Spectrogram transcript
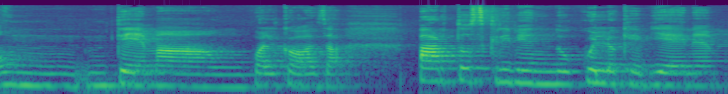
un, un tema, un qualcosa, parto scrivendo quello che viene.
